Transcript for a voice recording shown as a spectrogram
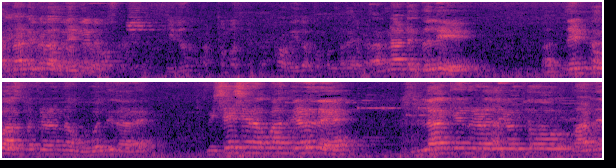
ಕರ್ನಾಟಕದಲ್ಲಿ ಹದಿನೆಂಟು ಇದು ಹತ್ತೊಂಬತ್ತು ಕರ್ನಾಟಕದಲ್ಲಿ ಹದಿನೆಂಟು ಆಸ್ಪತ್ರೆಗಳನ್ನ ಹೊಂದಿದ್ದಾರೆ ವಿಶೇಷ ಏನಪ್ಪಾ ಅಂತ ಹೇಳಿದ್ರೆ, ಜಿಲ್ಲಾ ಕೇಂದ್ರಗಳಲ್ಲಿ ಇವತ್ತು ಮಾಡದೇ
